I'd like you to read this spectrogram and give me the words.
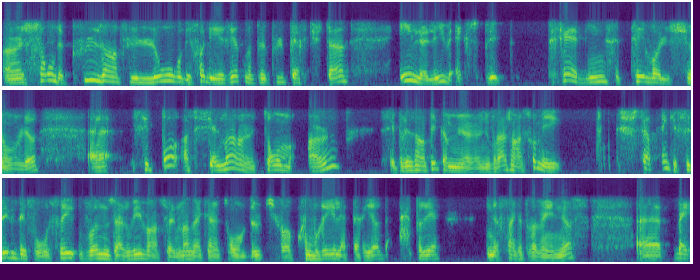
un son de plus en plus lourd, des fois des rythmes un peu plus percutants. Et le livre explique très bien cette évolution-là. Euh, c'est pas officiellement un tome 1, c'est présenté comme un, ouvrage en soi, mais je suis certain que Félix Desfossés va nous arriver éventuellement avec un tome 2 qui va couvrir la période après 1989. Euh, ben,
